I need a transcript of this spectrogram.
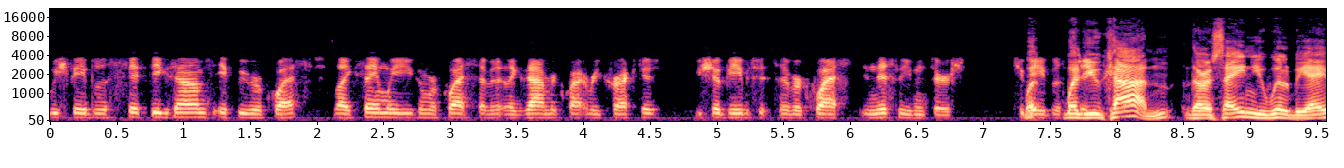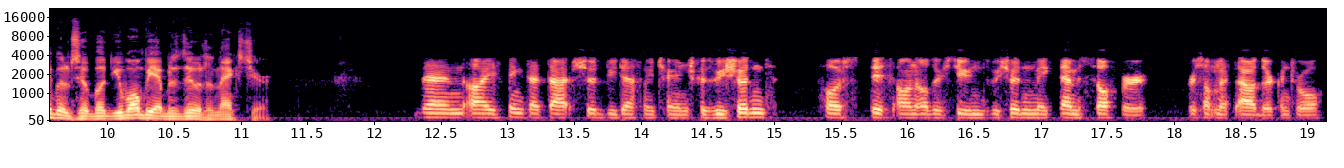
we should be able to sit the exams if we request. Like same way you can request have an exam recorrected, you should be able to, to request in this leaving cert to well, be able to Well, sit. you can. They're saying you will be able to, but you won't be able to do it until next year. Then I think that that should be definitely changed because we shouldn't put this on other students. We shouldn't make them suffer for something that's out of their control.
